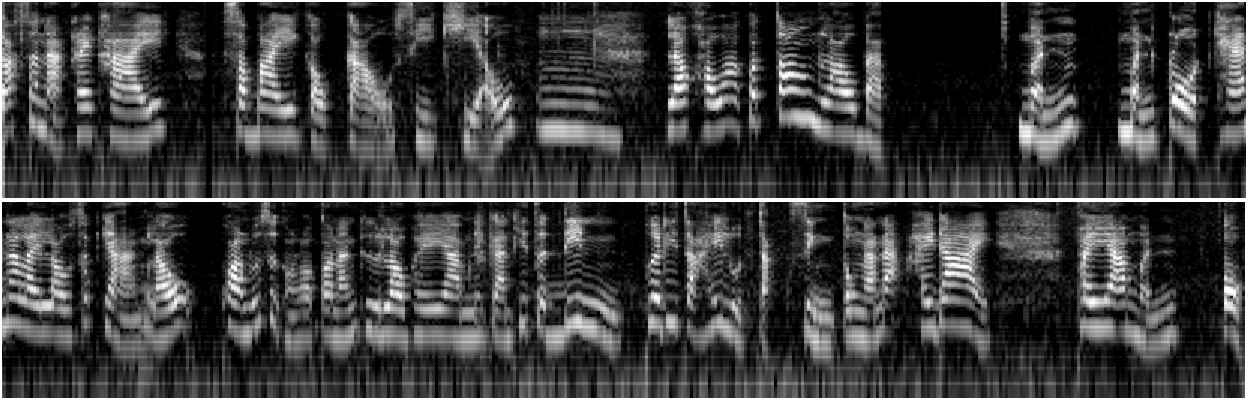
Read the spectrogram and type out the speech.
ลักษณะคล้ายๆ สบายเก่าๆ สีเขียวอืมแล้วเขาอะก็จ้องเราแบบเหมือน เหมือนโกรธแค้นอะไรเราสักอย่างแล้วความรู้สึกของเราตอนนั้นคือเราพยายามในการที่จะดิ้นเพื่อที่จะให้หลุดจากสิ่งตรงนั้นอะให้ได้ พยายามเหมือนตบ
